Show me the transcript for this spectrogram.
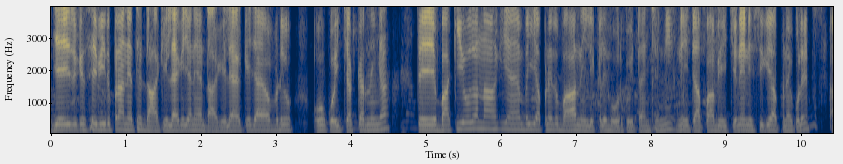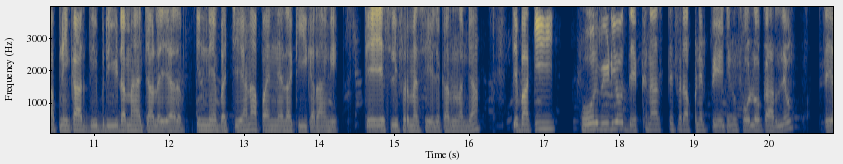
ਜੇ ਕਿਸੇ ਵੀਰ ਭਰਾ ਨੇ ਇੱਥੇ ਡਾਕੇ ਲੈ ਕੇ ਜਾਣੇ ਆ ਡਾਕੇ ਲੈ ਕੇ ਜਾਇਆ ਵੜਿਓ ਉਹ ਕੋਈ ਚੱਕਰ ਨਹੀਂਗਾ ਤੇ ਬਾਕੀ ਉਹ ਉਹਦਾ ਨਾਂ ਕੀ ਐ ਬਈ ਆਪਣੇ ਤੋਂ ਬਾਹਰ ਨਹੀਂ ਨਿਕਲੇ, ਹੋਰ ਕੋਈ ਟੈਨਸ਼ਨ ਨਹੀਂ। ਨਹੀਂ ਤੇ ਆਪਾਂ ਵੇਚਣੇ ਨਹੀਂ ਸੀਗੇ ਆਪਣੇ ਕੋਲੇ। ਆਪਣੀ ਘਰ ਦੀ ਬਰੀਡ ਆ, ਮੈਂ ਕਿਹਾ ਚੱਲ ਯਾਰ, ਇੰਨੇ ਬੱਚੇ ਹਨਾ ਆਪਾਂ ਇੰਨੇ ਦਾ ਕੀ ਕਰਾਂਗੇ? ਤੇ ਇਸ ਲਈ ਫਿਰ ਮੈਂ ਸੇਲ ਕਰਨ ਲੱਗਾ। ਤੇ ਬਾਕੀ ਹੋਰ ਵੀਡੀਓ ਦੇਖਣ ਤੇ ਫਿਰ ਆਪਣੇ ਪੇਜ ਨੂੰ ਫੋਲੋ ਕਰ ਲਿਓ। ਤੇ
